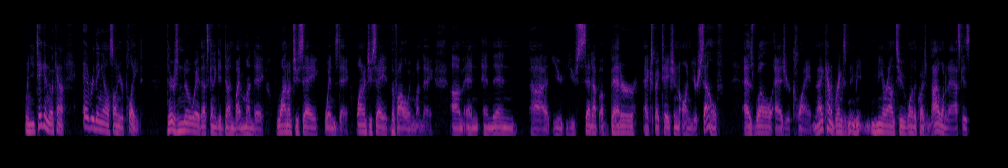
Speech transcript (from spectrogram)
when you take into account everything else on your plate, there's no way that's going to get done by Monday. Why don't you say Wednesday? Why don't you say the following Monday? Um, and and then uh, you you set up a better expectation on yourself as well as your client. And that kind of brings me, me around to one of the questions I wanted to ask is,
